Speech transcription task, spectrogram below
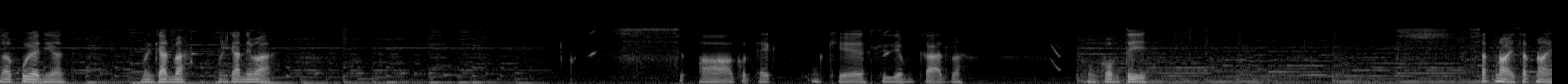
เราคุยกันนี้ก่อนเหมือนกันปะเหมือนกันนี่หว่าอ่ากด X โอเคสี่เหลี่ยมการ์ดปะวงกลมตี สักหน่อย สักหน่อย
